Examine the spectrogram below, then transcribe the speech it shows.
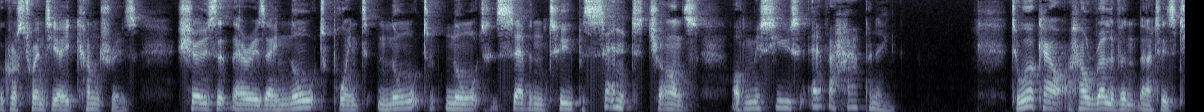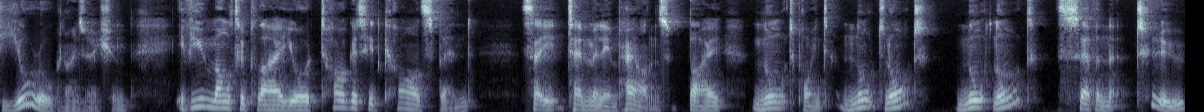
across 28 countries, shows that there is a 0.0072% chance of misuse ever happening. To work out how relevant that is to your organization, if you multiply your targeted card spend, say £10 million, by 0.000072,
